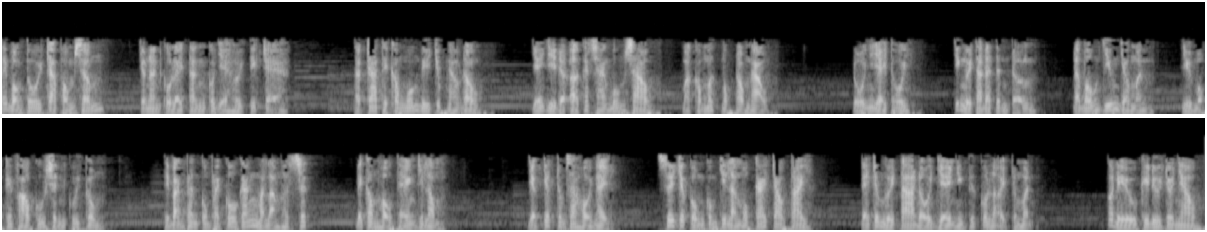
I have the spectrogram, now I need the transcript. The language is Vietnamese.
Thấy bọn tôi trả phòng sớm, Cho nên cô Lệ Tân có vẻ hơi tiếc trẻ Thật ra thì không muốn đi chút nào đâu. Dễ gì được ở khách sạn 4 sao Mà không mất một đồng nào. Đùa như vậy thôi, Chứ người ta đã tin tưởng, Đã bấu díu vào mình Như một cái phao cứu sinh cuối cùng. Thì bản thân cũng phải cố gắng mà làm hết sức Để không hổ thẹn với lòng. Vật chất trong xã hội này, Suy cho cùng cũng chỉ là một cái trao tay Để cho người ta đổi về những thứ có lợi cho mình. Có điều khi đưa cho nhau,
